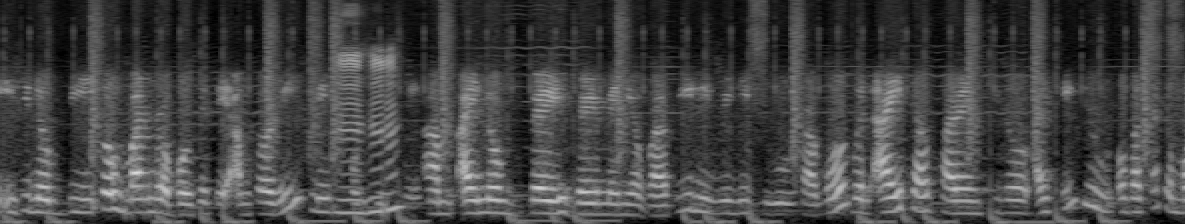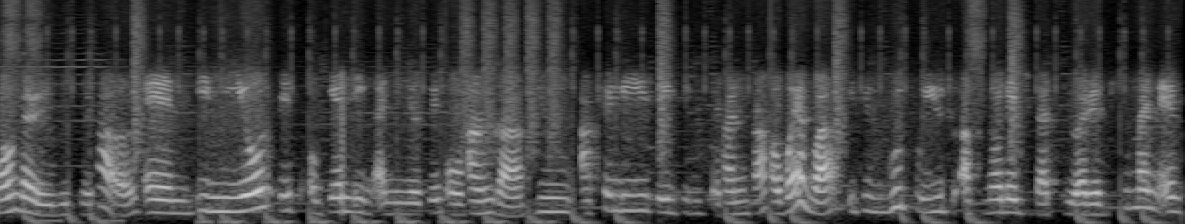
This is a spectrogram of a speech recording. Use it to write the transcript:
is, you know, be so vulnerable to say, I'm sorry, please mm-hmm. forgive me. Um, I know very, very many of us really, really do struggle. When I tell parents, you know, I think you overstep a boundary with your child, and in your face of yelling and in your face of anger, you actually say things that can't. However, it is good for you to acknowledge that you are as human as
